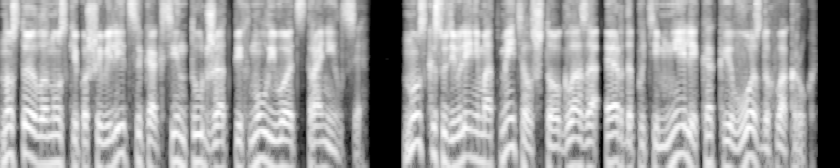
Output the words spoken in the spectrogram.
Но стоило Нуске пошевелиться, как Син тут же отпихнул его и отстранился. Нуска с удивлением отметил, что глаза Эрда потемнели, как и воздух вокруг.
